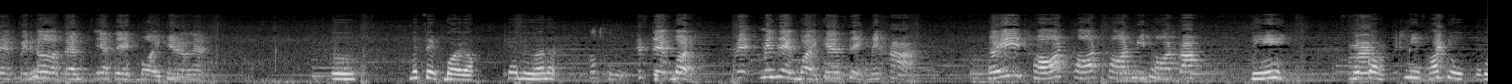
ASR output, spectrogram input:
เสกไปเถอะแต่อย่าเสกบ่อยแค่นั้นแหละเออ ไม่เสกบ่อยหรอก แค่เนื้อน่ะ ก็ถูกไม่เสกบ่อยไม่ไม่เสกบ่อยแค่เสกไม่ขาดเฮ้ยทอสทอสทอสมีทอสปะนี่ในกล่องไม่มีทอดอยู่ปก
